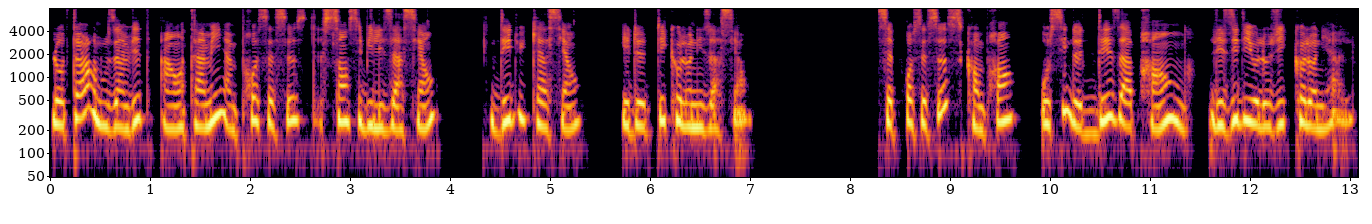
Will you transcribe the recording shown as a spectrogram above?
l'auteur nous invite à entamer un processus de sensibilisation, d'éducation et de décolonisation. Ce processus comprend aussi de désapprendre les idéologies coloniales.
